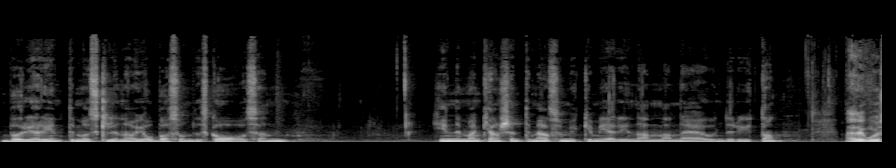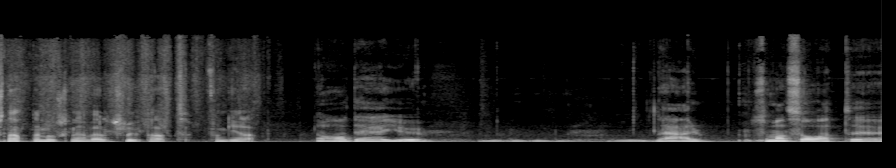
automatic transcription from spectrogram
börjar inte musklerna att jobba som det ska och sen hinner man kanske inte med så mycket mer innan man är under ytan. Nej, det går ju snabbt när musklerna väl slutar att fungera. Ja, det är ju det här som man sa att eh,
